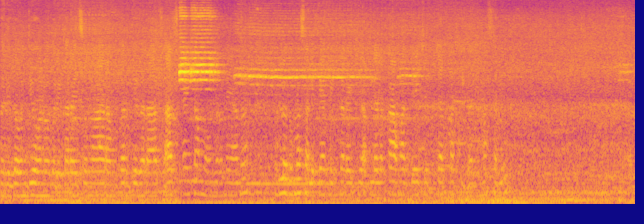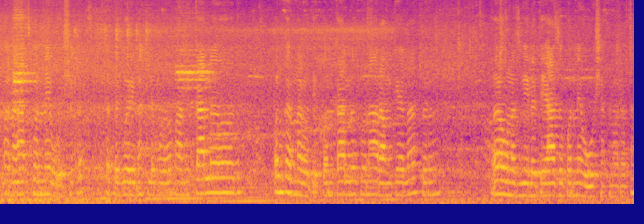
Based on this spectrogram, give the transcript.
घरी जाऊन जेवण वगैरे करायचं मग आराम करते जरा. आज आज काही काम होणार नाही आता म्हटलं तर मसाले पॅकिंग करायचे. आपल्याला कामात द्यायचे चार पाच ठिकाणी मसाले. पण आज पण नाही होऊ शकत. तब्येत बरे नसल्यामुळं. आणि काल पण करणार होते. पण काल पण आराम केला तर राहूनच गेलं ते. आज पण नाही होऊ शकणार आता.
